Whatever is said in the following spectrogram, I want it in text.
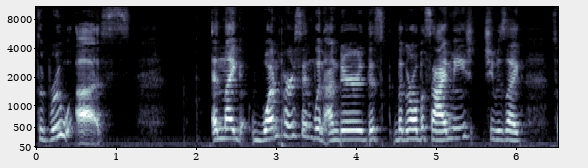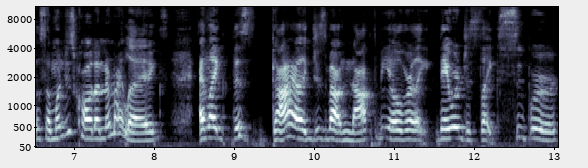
through us, and like one person went under this. The girl beside me, she was like, "So someone just crawled under my legs," and like this guy like just about knocked me over. Like they were just like super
